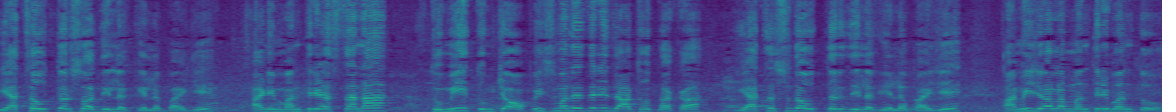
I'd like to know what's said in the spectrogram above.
याचं उत्तर सुद्धा दिलं केलं पाहिजे. आणि मंत्री असताना तुम्ही तुमच्या ऑफिसमध्ये तरी जात होता का? याचं सुद्धा उत्तर दिलं गेलं पाहिजे. आम्ही ज्याला मंत्री बनतो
